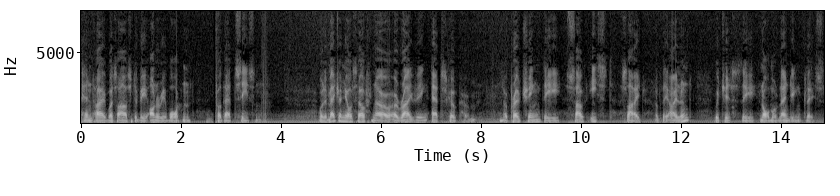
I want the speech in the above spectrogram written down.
and I was asked to be honorary warden for that season. Well, imagine yourself now arriving at Skokholm, approaching the southeast side of the island, which is the normal landing place.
